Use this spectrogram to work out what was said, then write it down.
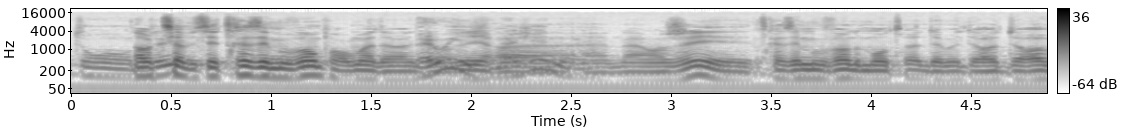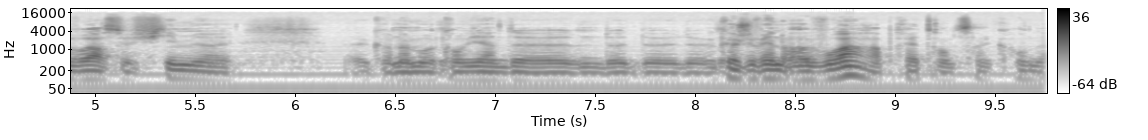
ton. Donc c'est très émouvant pour moi de, de Ben oui, à, à Angers. et Très émouvant de, montrer, de, de- revoir ce film euh, qu'on vient de, que je viens de revoir après 35 ans. De,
